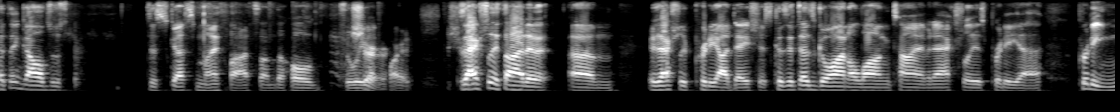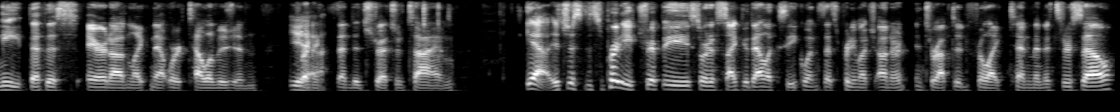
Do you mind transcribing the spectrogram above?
I think I'll just discuss my thoughts on the whole Juliet sure. part. Because sure. I actually thought it, um, it was actually pretty audacious because it does go on a long time and actually is pretty uh pretty neat that this aired on like network television yeah. for an extended stretch of time. Yeah, it's just it's a pretty trippy sort of psychedelic sequence that's pretty much uninterrupted for like 10 minutes or so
